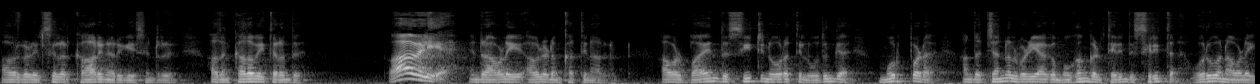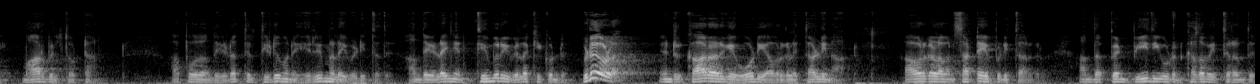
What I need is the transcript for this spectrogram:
அவர்களில் சிலர் காரின் அருகே சென்று அதன் கதவை திறந்து வா வெளியே! என்று அவளை அவளிடம் கத்தினார்கள். அவள் பயந்து சீட்டின் ஓரத்தில் ஒதுங்க முற்பட அந்த ஜன்னல் வழியாக முகங்கள் தெரிந்து சிரித்தன. ஒருவன் அவளை மார்பில் தொட்டான். அப்போது அந்த இடத்தில் திடுமன எரிமலை வெடித்தது. அந்த இளைஞன் திமிரி விலக்கிக் கொண்டு விடுவள என்று கார் அருகே ஓடி அவர்களை தள்ளினான். அவர்கள் அவன் சட்டையை பிடித்தார்கள். அந்த பெண் பீதியுடன் கதவை திறந்து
